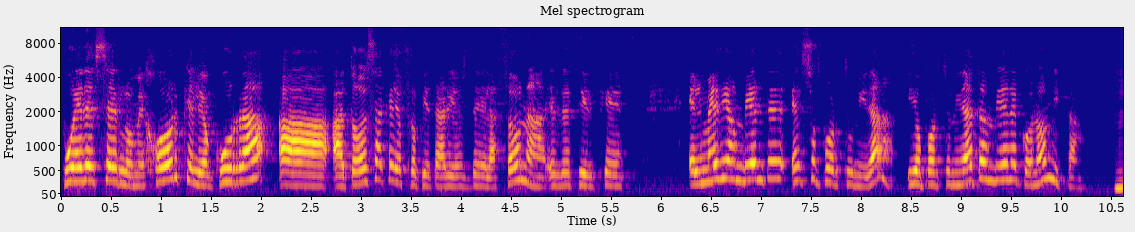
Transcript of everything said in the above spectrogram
puede ser lo mejor que le ocurra a, todos aquellos propietarios de la zona. Es decir, que el medio ambiente es oportunidad y oportunidad también económica. Mm.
